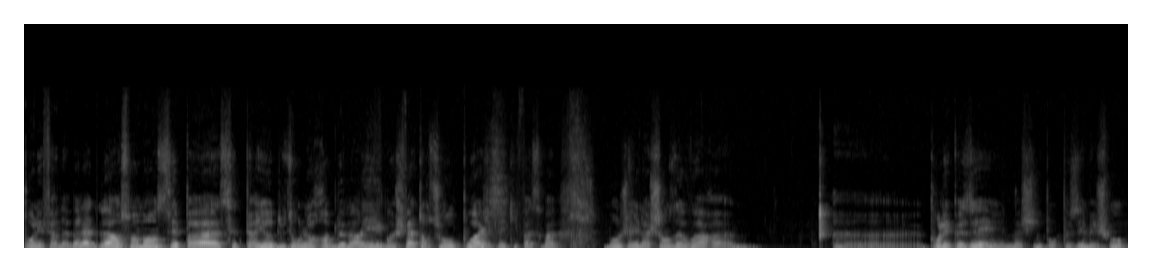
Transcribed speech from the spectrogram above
pour les faire de la balade. Là, en ce moment, c'est pas cette période où ils ont leur robe de mariée. Moi, je fais attention au poids, j'essaie qu'ils fassent pas. Bon, j'ai la chance d'avoir euh, pour les peser, une machine pour peser mes chevaux.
